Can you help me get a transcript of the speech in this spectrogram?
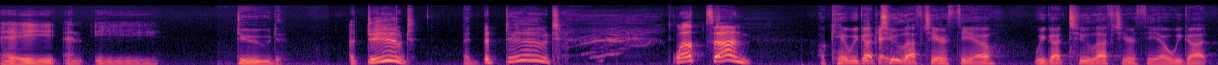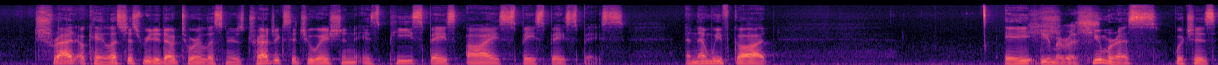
A and E. Dude. A dude. A- A dude. well done. Okay, we got Okay. two left here, Theo. We got two left here, Theo. We got tra- Okay, let's just read it out to our listeners. Tragic situation is P space I space space space, and then we've got a Humorous. humorous, which is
